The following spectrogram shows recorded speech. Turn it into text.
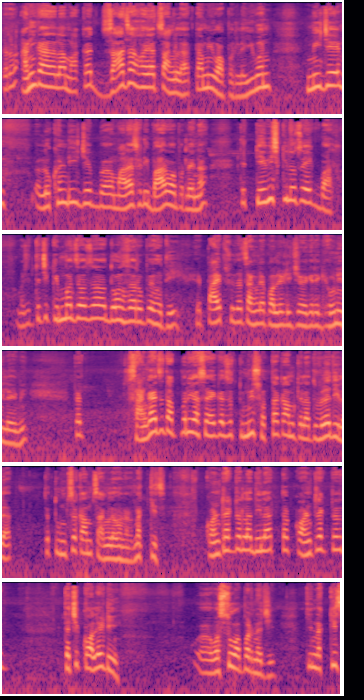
कारण आणि काय झाला माका जा जा होया चांगला ता मी वापरलं. इवन मी जे लोखंडी जे ब- माळ्यासाठी बार वापरले ना ते तेवीस किलोचं एक बार. म्हणजे त्याची किंमत जवळजवळ दोन हजार रुपये होती. हे पाईपसुद्धा चांगल्या क्वालिटीचे वगैरे घेऊन येलो आहे मी. तर सांगायचं तात्पर्य असं आहे की जर तुम्ही स्वतः काम केलात वेळ दिलात तर तुमचं काम चांगलं होणार नक्कीच. कॉन्ट्रॅक्टरला दिलात तर कॉन्ट्रॅक्टर त्याची क्वालिटी वस्तू वापरण्याची ती नक्कीच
